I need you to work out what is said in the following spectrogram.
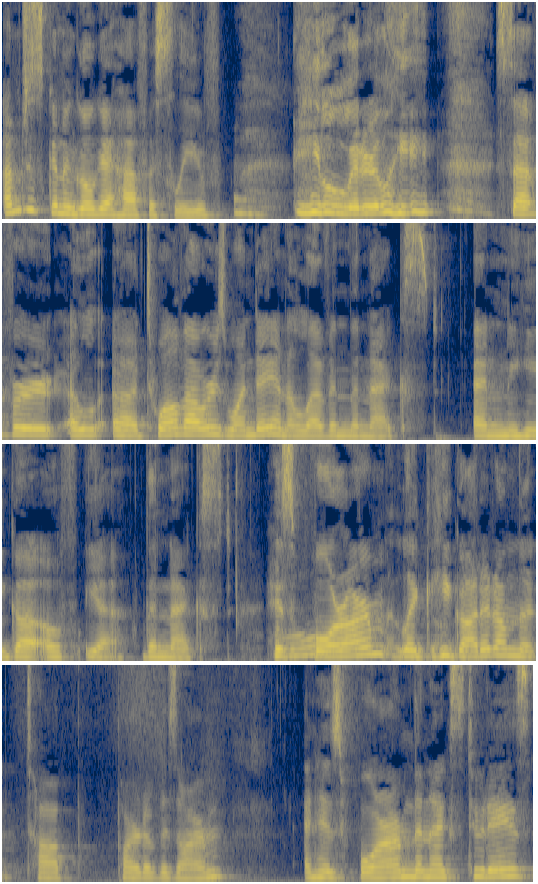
I'm just gonna go get half a sleeve. He literally sat for uh, 12 hours one day and 11 the next. And he got, oh, yeah, the next. His forearm, like, he got it on the top part of his arm. And his forearm the next two days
